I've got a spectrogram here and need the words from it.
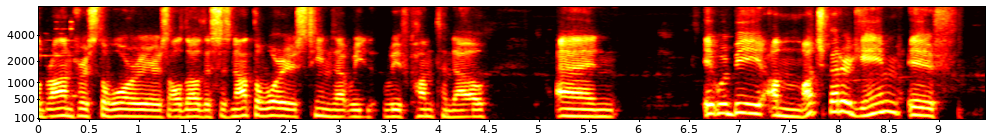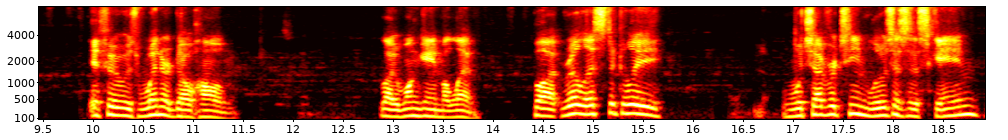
LeBron versus the Warriors. Although this is not the Warriors team that we we've come to know, and it would be a much better game if if it was win or go home like one game a limb. But realistically, whichever team loses this game,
